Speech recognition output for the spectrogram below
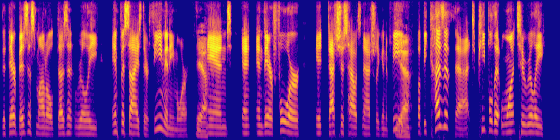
that their business model doesn't really emphasize their theme anymore. Yeah. And and and therefore, it that's just how it's naturally going to be. Yeah. But because of that, people that want to really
